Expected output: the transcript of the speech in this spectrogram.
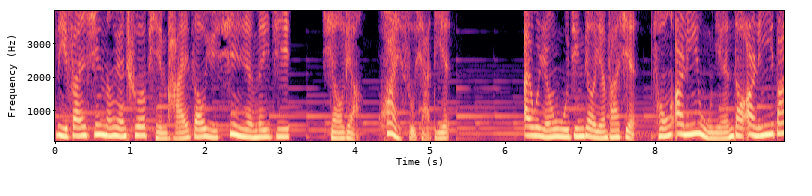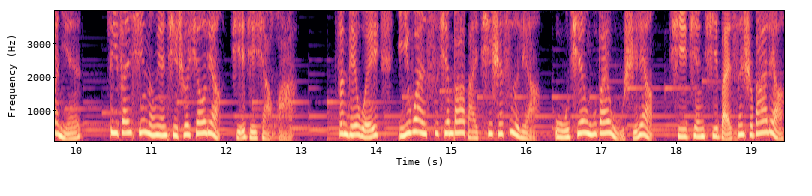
力帆新能源车品牌遭遇信任危机，销量快速下跌。爱问人物经调研发现，从2015年到2018年，力帆新能源汽车销量节节下滑，分别为14,874辆、5,550辆、七千七百三十八辆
